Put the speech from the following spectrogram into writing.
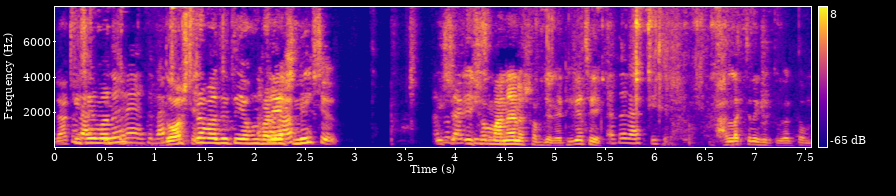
এত কিসের মানে? দশটা বাজে তুই এখন বাড়ি আসলি? এইসব- মানায় না সব জায়গায় ঠিক আছে? এত রাগ কিসের? ভালো লাগছে না কিন্তু একদম।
